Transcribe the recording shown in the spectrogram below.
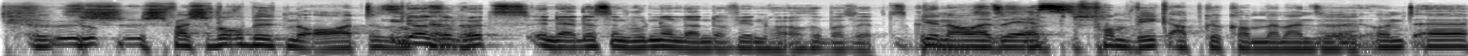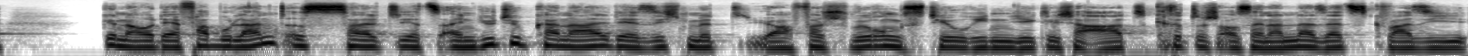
äh, so, verschwurbelten Ort. So ja, so wird's in Alice im Wunderland auf jeden Fall auch übersetzt. Genau, also er ist vom Weg abgekommen, wenn man so will. Ja. Und äh, Genau, der Fabulant ist halt jetzt ein YouTube-Kanal, der sich mit ja, Verschwörungstheorien jeglicher Art kritisch auseinandersetzt, quasi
